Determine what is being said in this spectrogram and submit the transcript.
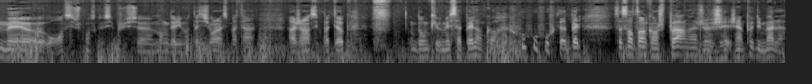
Mais euh, bon, je pense que c'est plus euh, manque d'alimentation là ce matin. À jeun, c'est pas top. Donc, mais ça pèle encore. ça pèle. Ça s'entend quand je parle. Hein, j'ai un peu du mal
